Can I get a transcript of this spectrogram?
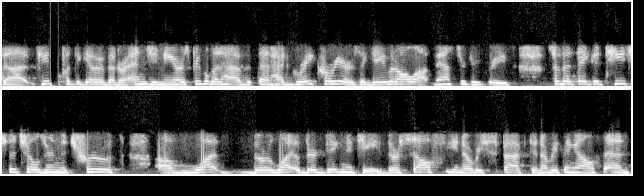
that people put together that are engineers, people that have that had great careers, that gave it all up, master degrees, so that they could teach the children the truth of what their their dignity, their self, you know, respect, and everything else. And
